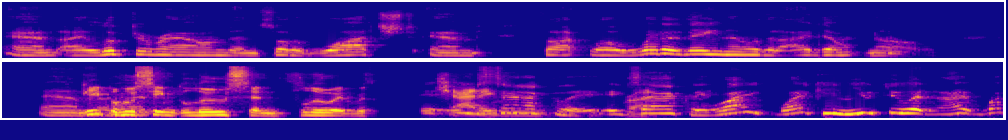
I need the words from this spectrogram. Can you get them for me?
And I looked around and sort of watched and thought, well, what do they know that I don't know? And people who I, seemed loose and fluid with chatting. Exactly, exactly. Right. Why why can you do it and I what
